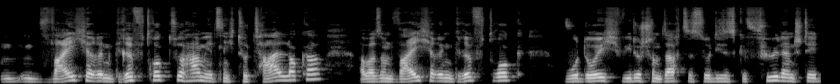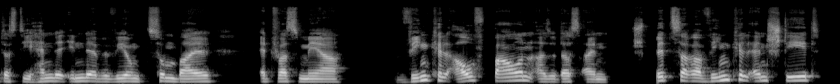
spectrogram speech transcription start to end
einen weicheren Griffdruck zu haben, jetzt nicht total locker, aber so einen weicheren Griffdruck, wodurch, wie du schon sagtest, so dieses Gefühl entsteht, dass die Hände in der Bewegung zum Ball etwas mehr Winkel aufbauen, also dass ein spitzerer Winkel entsteht,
